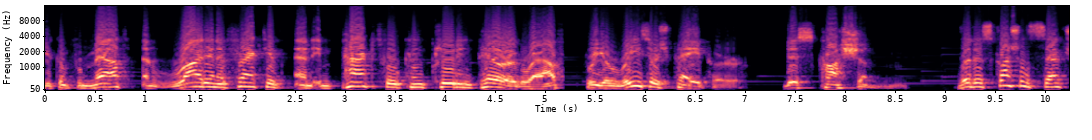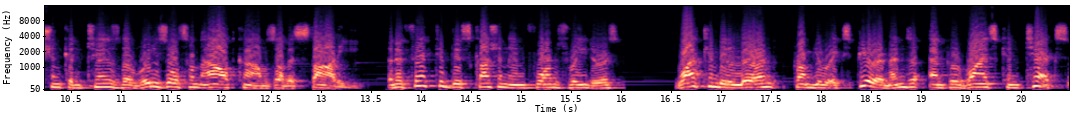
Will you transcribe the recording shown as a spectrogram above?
you can format and write an effective and impactful concluding paragraph for your research paper. Discussion The discussion section contains the results and outcomes of a study. An effective discussion informs readers what can be learned from your experiment and provides context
